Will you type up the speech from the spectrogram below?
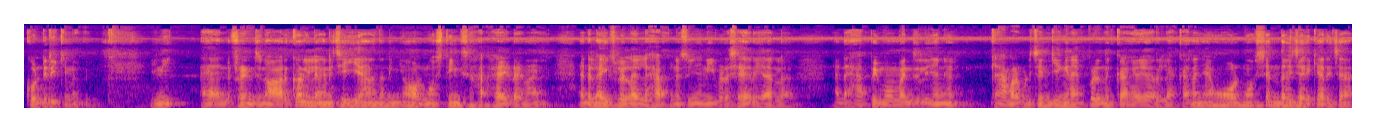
കൊണ്ടിരിക്കുന്നത്. ഇനി എന്റെ ഫ്രണ്ട്സിനോ ആർക്കാണെങ്കിലും അങ്ങനെ ചെയ്യുകയാണെന്നുണ്ടെങ്കിൽ ഓൾമോസ്റ്റ് തിങ്സ് ഹൈഡ് ആണ് എന്റെ ലൈഫിലുള്ള എല്ലാ ഹാപ്പിനെസ്സും ഞാൻ ഇവിടെ ഷെയർ ചെയ്യാറില്ല. എന്റെ ഹാപ്പി മൊമെന്റ്സിൽ ഞാൻ ക്യാമറ പിടിച്ച് എനിക്ക് ഇങ്ങനെ എപ്പോഴും നിൽക്കാൻ കഴിയാറില്ല. കാരണം ഞാൻ ഓൾമോസ്റ്റ് എന്താ വിചാരിക്കാറ് വെച്ചാൽ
